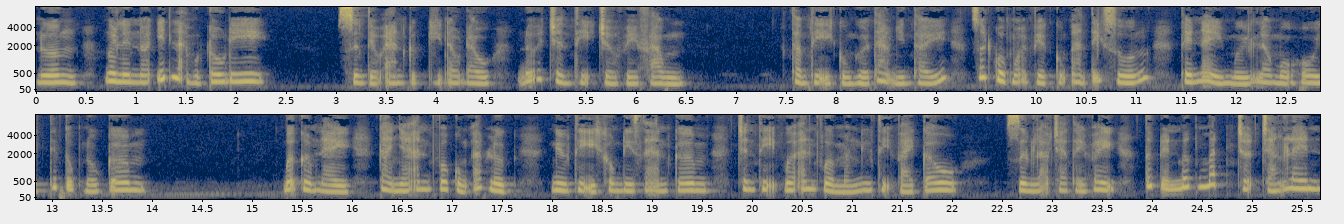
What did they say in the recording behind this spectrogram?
Nương, Ngươi lên nói ít lại một câu đi. Dương Tiểu An cực kỳ đau đầu, Đỡ Trần Thị trở về phòng. Thẩm thị cùng hứa thảo nhìn thấy Rốt cuộc mọi việc cũng an tích xuống Thế này mới lau mồ hôi tiếp tục nấu cơm Bữa cơm này, cả nhà ăn vô cùng áp lực. Ngưu thị không đi ra ăn cơm, Trần thị vừa ăn vừa mắng Ngưu thị vài câu. Dương lão cha thấy vậy, tức đến mức mắt trợn trắng lên.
